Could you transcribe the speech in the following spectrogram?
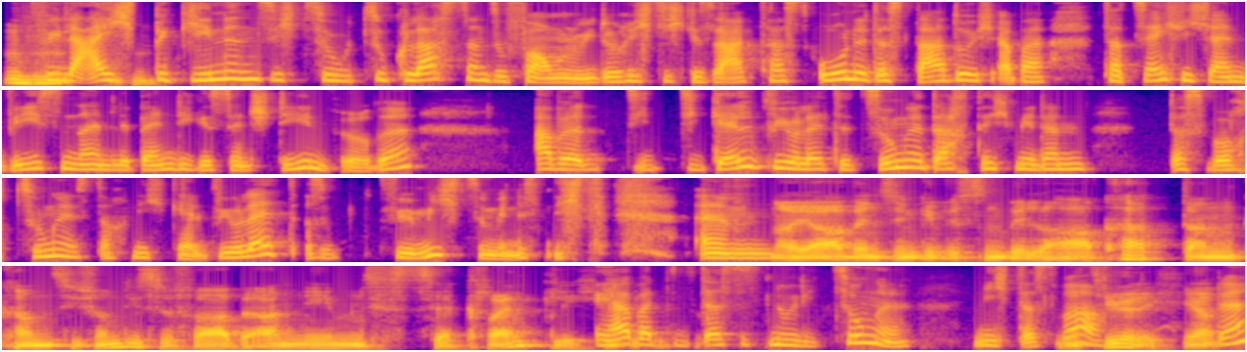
mhm. vielleicht mhm. beginnen, sich zu, zu Clustern zu formen, wie du richtig gesagt hast, ohne dass dadurch aber tatsächlich ein Wesen, ein lebendiges entstehen würde. Aber die, die gelb-violette Zunge dachte ich mir dann, das Wort Zunge ist doch nicht gelb-violett, also für mich zumindest nicht. Ähm, naja, wenn sie einen gewissen Belag hat, dann kann sie schon diese Farbe annehmen. Es ist sehr kränklich. Ja, aber das ist nur die Zunge nicht das war. Natürlich, ja. Oder?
